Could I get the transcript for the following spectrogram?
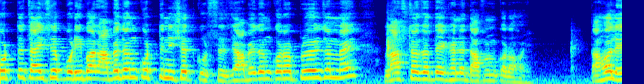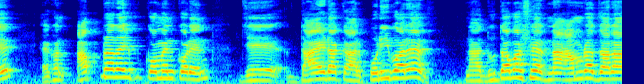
করতে চাইছে, পরিবার আবেদন করতে নিষেধ করছে, যে আবেদন করার প্রয়োজন নাই, লাশটা যাতে এখানে দাফন করা হয়। তাহলে এখন আপনারাই কমেন্ট করেন যে দায় ডাকার পরিবারের না দূতাবাসের, না আমরা যারা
